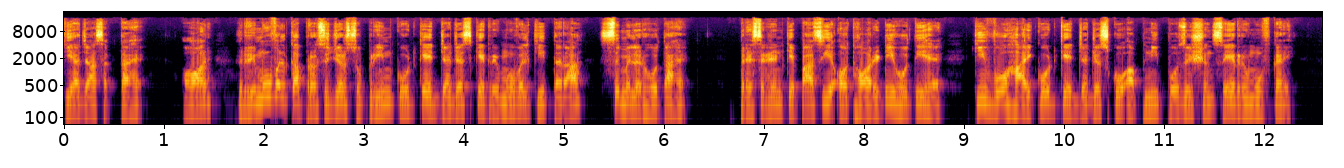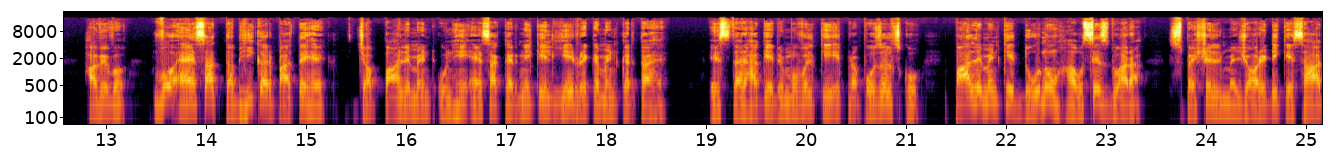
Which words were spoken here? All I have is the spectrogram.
किया जा सकता है। और रिमूवल का प्रोसीजर सुप्रीम कोर्ट के जजेस के रिमूवल की तरह सिमिलर होता है। प्रेसिडेंट के पास ये अथॉरिटी होती है कि वो हाई कोर्ट के जजेस को अपनी पोजीशन से रिमूव करे। हावेवर वो ऐसा तभी कर पाते हैं जब पार्लियामेंट उन्हें ऐसा करने के लिए रेकमेंड करता है। इस तरह के रिमूवल के प्रपोजल्स को पार्लियामेंट के दोनों हाउसेस द्वारा स्पेशल मेजॉरिटी के साथ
